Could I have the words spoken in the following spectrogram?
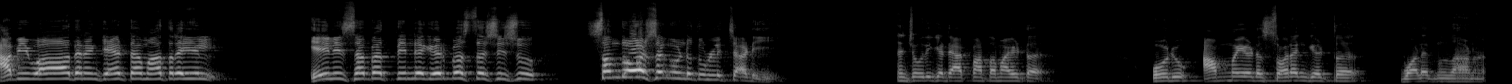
അഭിവാദനം കേട്ട മാത്രയിൽ എലിസബത്തിന്റെ ഗർഭസ്ഥ ശിശു സന്തോഷം കൊണ്ട് തുള്ളിച്ചാടി. ഞാൻ ചോദിക്കട്ടെ ആത്മാർത്ഥമായിട്ട് ഒരു അമ്മയുടെ സ്വരം കേട്ട് വളരുന്നതാണ്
